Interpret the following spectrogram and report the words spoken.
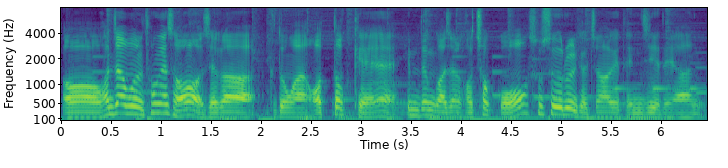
어, 환자분을 통해서 제가 그동안 어떻게 힘든 과정을 거쳤고 수술을 결정하게 된지에 대한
